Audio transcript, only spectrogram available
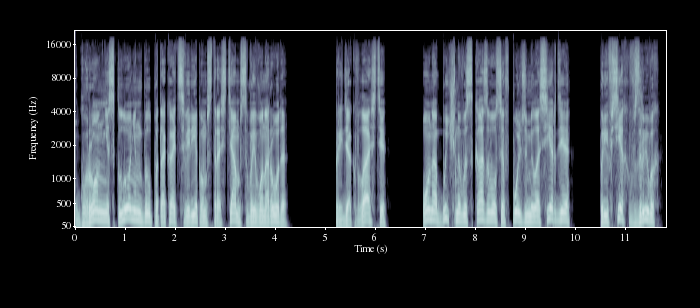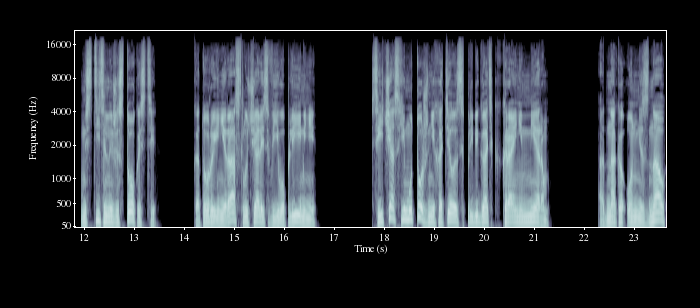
Гурон не склонен был потакать свирепым страстям своего народа. Придя к власти, он обычно высказывался в пользу милосердия при всех взрывах мстительной жестокости, которые не раз случались в его племени. Сейчас ему тоже не хотелось прибегать к крайним мерам. Однако он не знал,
